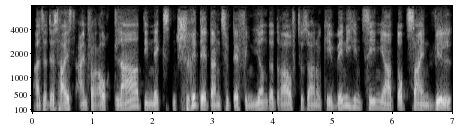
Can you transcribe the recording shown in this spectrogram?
Also das heißt einfach auch klar die nächsten Schritte dann zu definieren darauf, zu sagen, okay, wenn ich in zehn Jahren dort sein will,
